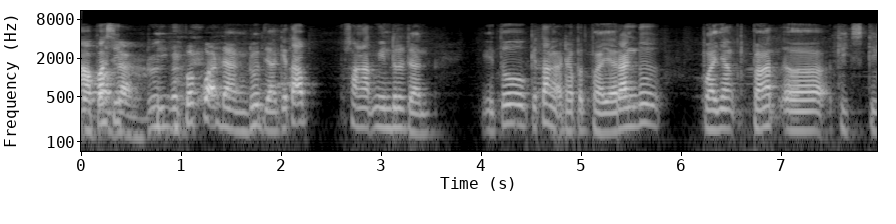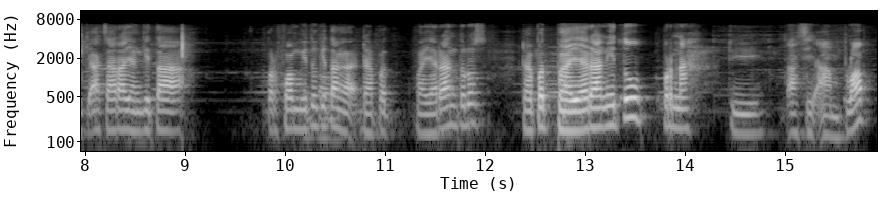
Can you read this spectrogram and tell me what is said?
Apa sih? dangdut?" hip hop kok dangdut ya? Kita sangat minder dan itu kita nggak dapat bayaran. Itu banyak banget eh, gigs gig acara yang kita perform itu kita nggak dapat bayaran. Terus dapat bayaran itu pernah dikasih amplop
